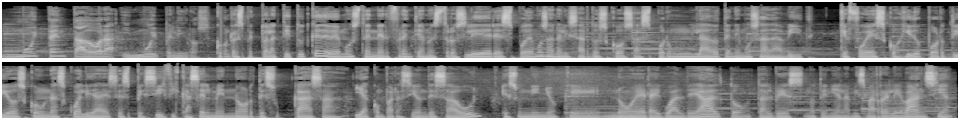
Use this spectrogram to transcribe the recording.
muy tentadora y muy peligrosa. Con respecto a la actitud que debemos tener frente a nuestros líderes, podemos analizar dos cosas. Por un lado tenemos a David, que fue escogido por Dios con unas cualidades específicas, el menor de su casa, y a comparación de Saúl, es un niño que no era igual de alto, tal vez no tenía la misma relevancia,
